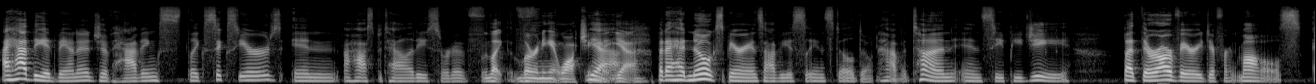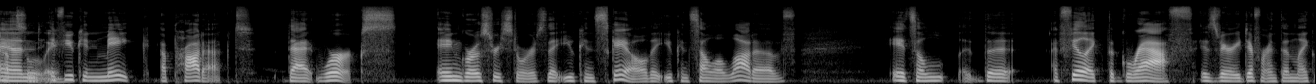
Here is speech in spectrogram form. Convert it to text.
I had the advantage of having s- like six years in a hospitality sort of Like learning it, watching yeah, it. Yeah. But I had no experience, obviously, and still don't have a ton in CPG. But there are very different models, Absolutely. and if you can make a product that works in grocery stores that you can scale, that you can sell a lot of, it's a the I feel like the graph is very different than like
